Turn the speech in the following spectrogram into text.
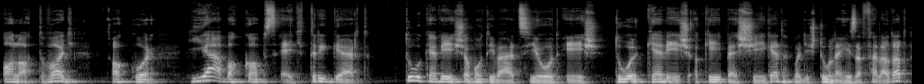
alatt vagy, akkor hiába kapsz egy triggert, túl kevés a motivációd és túl kevés a képességed, vagyis túl nehéz a feladat,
